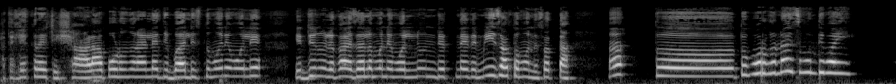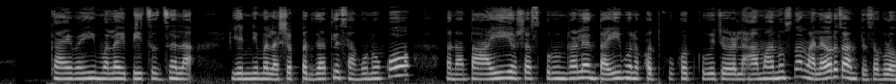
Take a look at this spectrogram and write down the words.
आता लेकराची शाळा पडून राहिल्या ती बालीस तर म्हणे मले हे दिनूला काय झालं म्हणे मला लिहून देत नाही तर मी जातो म्हणे स्वतः. हा तर तो पोरगा नाहीच म्हणते बाई. काय बाई मला पेचच झाला. यांनी मला शपथ घातली सांगू नको. पण आता आई अशाच करून राहिल्या आणि ताई मला खतकू खतकू विचारायला हा माणूस ना माल्यावरच आणते सगळं.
